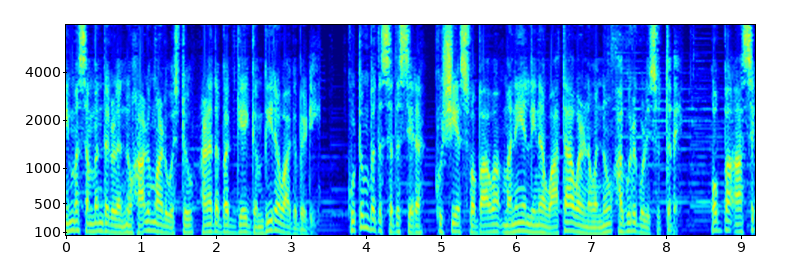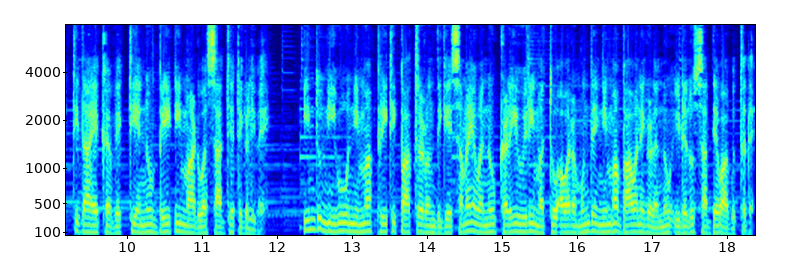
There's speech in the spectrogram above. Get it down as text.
ನಿಮ್ಮ ಸಂಬಂಧಗಳನ್ನು ಹಾಳು ಮಾಡುವಷ್ಟು ಹಣದ ಬಗ್ಗೆ ಗಂಭೀರವಾಗಬೇಡಿ. ಕುಟುಂಬದ ಸದಸ್ಯರ ಖುಷಿಯ ಸ್ವಭಾವ ಮನೆಯಲ್ಲಿನ ವಾತಾವರಣವನ್ನು ಹಗುರಗೊಳಿಸುತ್ತದೆ. ಒಬ್ಬ ಆಸಕ್ತಿದಾಯಕ ವ್ಯಕ್ತಿಯನ್ನು ಭೇಟಿ ಮಾಡುವ ಸಾಧ್ಯತೆಗಳಿವೆ. ಇಂದು ನೀವು ನಿಮ್ಮ ಪ್ರೀತಿಪಾತ್ರರೊಂದಿಗೆ ಸಮಯವನ್ನು ಕಳೆಯುವಿರಿ ಮತ್ತು ಅವರ ಮುಂದೆ ನಿಮ್ಮ ಭಾವನೆಗಳನ್ನು ಇಡಲು ಸಾಧ್ಯವಾಗುತ್ತದೆ.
